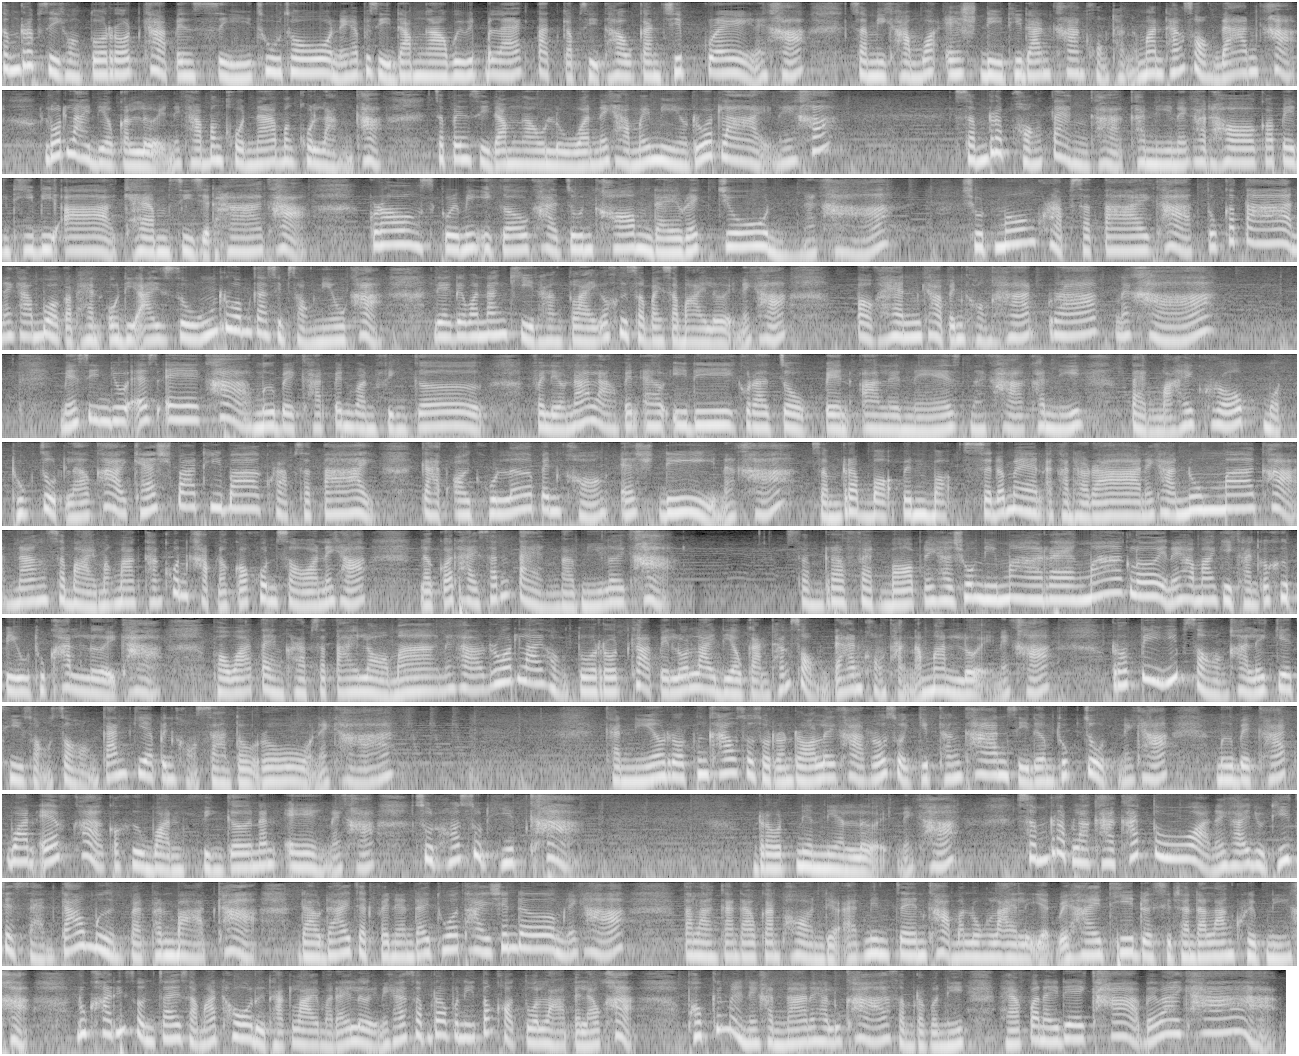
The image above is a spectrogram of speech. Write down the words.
สำหรับสีของตัวรถค่ะเป็นสี two-tone นะคะเป็นสีดำเงา Vivid Black ตัดกับสีเทา Gunship Gray นะคะ จะมีคำว่า HD ที่ด้านข้างของถังน้ำมันทั้ง 2 ด้านค่ะลวดลายเดียวกันเลยนะคะ บางคนหน้าบางคนหลังค่ะ จะเป็นสีดำเงาล้วนนะคะไม่มีลวดลายนะคะสำหรับของแต่งค่ะคันนี้นะคะท่อก็เป็น TBR Cam 475 ค่ะ กล้อง Screaming Eagle ค่ะจูนคอม Direct June นะคะ ชุดโม่งครับสไตล์ค่ะ ตุ๊กตานะคะ บวกกับแผ่น ODI สูงรวมกัน 12 นิ้วค่ะ เรียกได้ว่านั่งขี่ทางไกลก็คือสบายๆเลยนะคะ ปลอกแฮนด์ค่ะเป็นของ Hart-Luck นะคะ Made in USA ค่ะ มือเบรกคลัตช์เป็น one finger ไฟเลี้ยวหน้าหลังเป็น LED กระจกเป็น a r l e n e s นะคะ คันนี้แต่งมาให้ครบหมดทุกจุดแล้วค่ะ Crash Bar T-Bar Club Style การ์ด oil cooler เป็นของ HD นะคะสำหรับเบาะเป็นเบาะ Saddlemen Alcantara นะคะ นุ่มมากค่ะ นั่งสบายมากๆ ทั้งคนขับแล้วก็คนซ้อนนะคะ แล้วก็ไทยสั้นแต่งแบบนี้เลยค่ะ สำหรับแฟตบ๊อบนะคะช่วงนี้มาแรงมากเลยนะคะมากี่คันก็คือปิวทุกคันเลยค่ะ เพราะว่าแต่งครับสไตล์หล่อมากนะคะลวดลายของตัวรถค่ะ เป็นลวดลายเดียวกันทั้ง 2 ด้านของถังน้ำมันเลยนะคะ รถปี 22 ค่ะเลขเกียร์ที22ก้านเกียร์เป็นของซานโตโรนะคะคันนี้รถเพิ่งเข้าสดๆร้อนๆเลยค่ะ รถสวยกิบทั้งคันสีเดิมทุกจุดนะคะ มือเบรกคลัตช์ 1F ค่ะ ก็คือ one finger นั่นเองนะคะ สุดฮอตสุดฮิตค่ะ รถเนียนๆเลยนะคะสำหรับราคาค่าตัวนะคะอยู่ที่ 798,000 บาทค่ะ ดาวน์ได้จัดไฟแนนซ์ได้ทั่วไทยเช่นเดิมนะคะ ตารางการดาวน์การผ่อนเดี๋ยวแอดมินเจนค่ะ มาลงรายละเอียดไว้ให้ที่ description ด้านล่างคลิปนี้ค่ะ ลูกค้าที่สนใจสามารถโทรหรือทักไลน์มาได้เลยนะคะสำหรับวันนี้ต้องขอตัวลาไปแล้วค่ะ พบกันใหม่ในคันหน้านะคะ ลูกค้าสำหรับวันนี้ Have a nice day ค่ะบ๊ายบายค่ะ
